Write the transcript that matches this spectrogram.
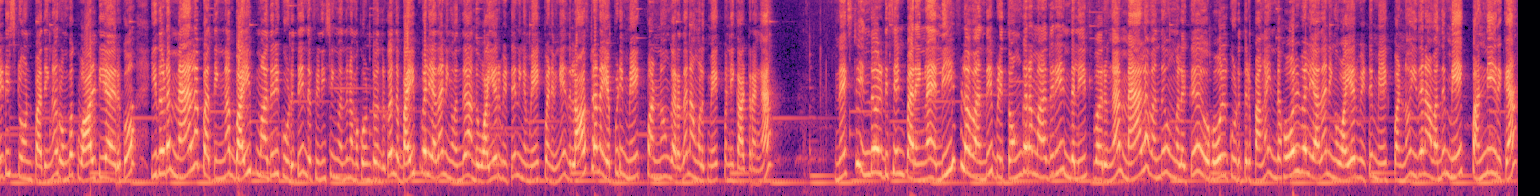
ஏடி ஸ்டோன் பாத்தீங்கன்னா ரொம்ப குவாலிட்டியா இருக்கும். இதோட மேல பாத்தீங்கன்னா பைப் மாதிரி கொடுத்து இந்த ஃபினிஷிங் வந்து நம்ம கொண்டு வந்திருக்கோம். இந்த பைப் வழியா தான் நீங்க வந்து அந்த ஒயர் விட்டு நீங்க மேக் பண்ணுவீங்க. இது லாஸ்டா நான் எப்படி மேக் பண்ணுங்கிறத நான் உங்களுக்கு மேக் பண்ணி காட்டுறேங்க. நெக்ஸ்ட் இந்த ஒரு டிசைன் பாருங்களேன். லீஃப்ல வந்து இப்படி தொங்குற மாதிரி இந்த லீஃப் வருங்க. மேல வந்து உங்களுக்கு ஹோல் கொடுத்துருப்பாங்க. இந்த ஹோல் வழியா தான் நீங்க ஒயர் விட்டு மேக் பண்ணும். இதை நான் வந்து மேக் பண்ணியிருக்கேன்.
